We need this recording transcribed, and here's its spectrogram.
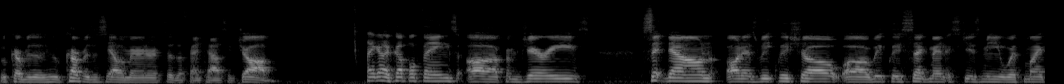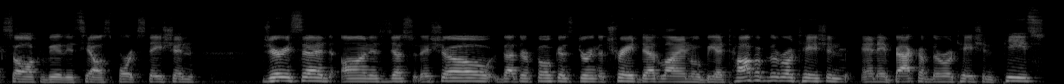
who covers who covers the Seattle Mariners, does a fantastic job. I got a couple things uh, from Jerry's sit down on his weekly show, uh, weekly segment, excuse me, with Mike Salk via the Seattle Sports Station. Jerry said on his yesterday show that their focus during the trade deadline will be a top of the rotation and a back of the rotation piece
